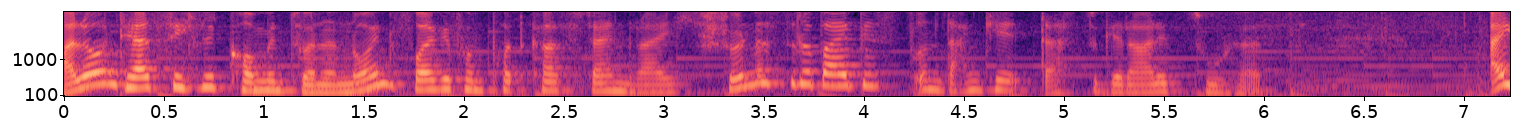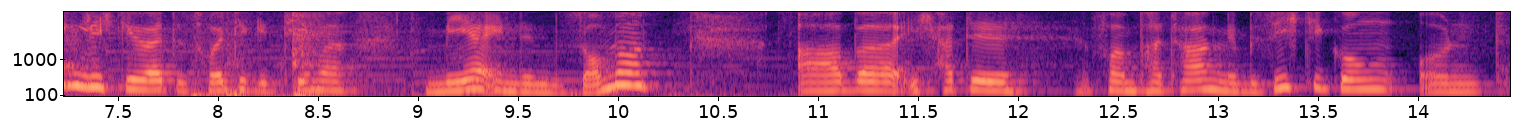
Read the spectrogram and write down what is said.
Hallo und herzlich willkommen zu einer neuen Folge vom Podcast Steinreich. Schön, dass du dabei bist und danke, dass du gerade zuhörst. Eigentlich gehört das heutige Thema mehr in den Sommer, aber ich hatte vor ein paar Tagen eine Besichtigung und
